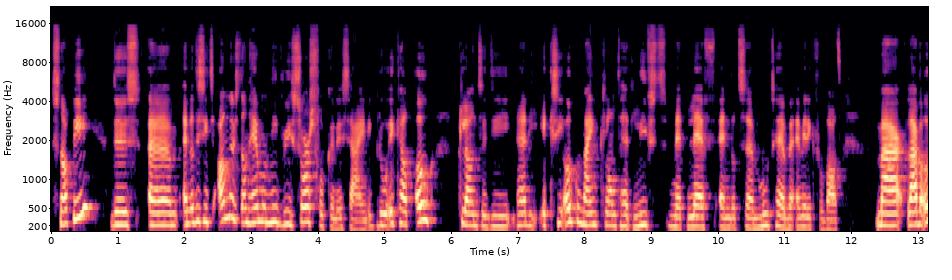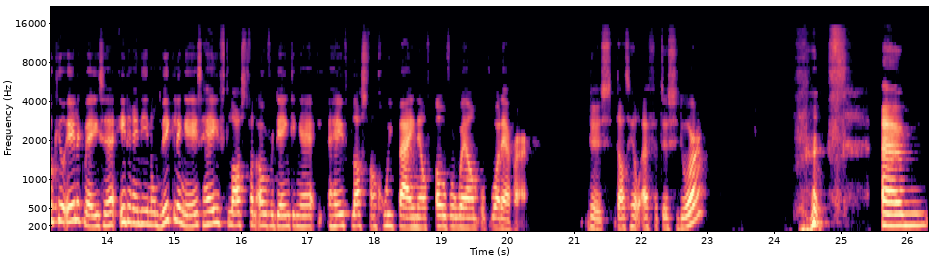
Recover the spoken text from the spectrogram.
Snap je? Dus, um, en dat is iets anders dan helemaal niet resourceful kunnen zijn. Ik bedoel, ik help ook klanten die, hè, die, ik zie ook mijn klanten het liefst met lef en dat ze moed hebben en weet ik veel wat. Maar laten we ook heel eerlijk wezen, iedereen die in ontwikkeling is, heeft last van overdenkingen, heeft last van groeipijnen of overwhelm of whatever. Dus dat heel even tussendoor. um,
